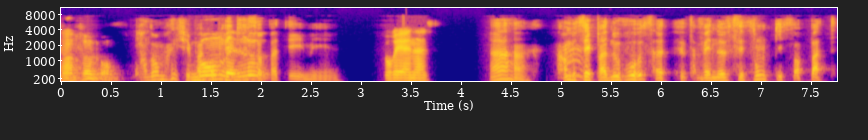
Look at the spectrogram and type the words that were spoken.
Enfin bon. Pardon, Mike, j'ai pas Bon, compris ben, sont pâtés, mais... Dorianas. Ah, non, mais c'est pas nouveau, ça, ça fait neuf saisons qu'ils s'en pâtent.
